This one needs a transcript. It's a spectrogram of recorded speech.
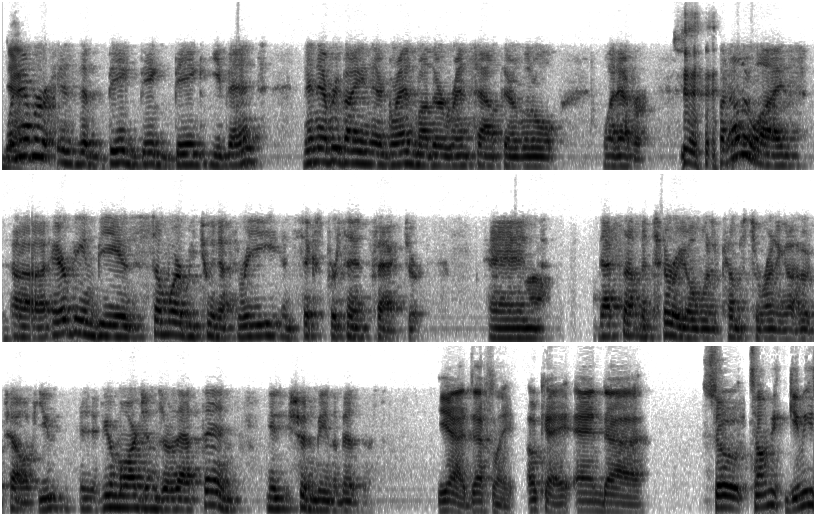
Yeah. Whenever is the big, big, big event, then everybody and their grandmother rents out their little whatever. But otherwise, uh, Airbnb is somewhere between a three and six percent factor, and that's not material when it comes to running a hotel. If you if your margins are that thin, you shouldn't be in the business. Yeah, definitely. Okay, and uh, so tell me, give me.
